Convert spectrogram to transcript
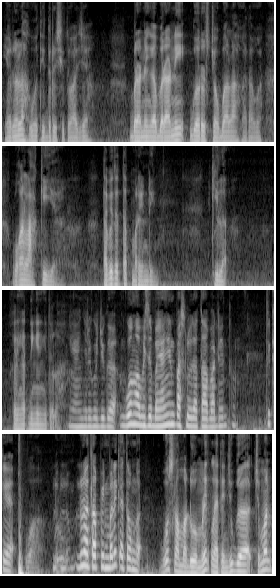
ya udahlah gue tidur di situ aja. Berani nggak berani gue harus cobalah kata gue gue kan laki ya tapi tetap merinding. Gila. Keringat dingin gitu lah ya anjir gue juga gue nggak bisa bayangin pas lu tatapan itu. Itu kayak wah lu, lu, lu natapin balik atau enggak gue selama dua menit ngeliatin juga cuman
